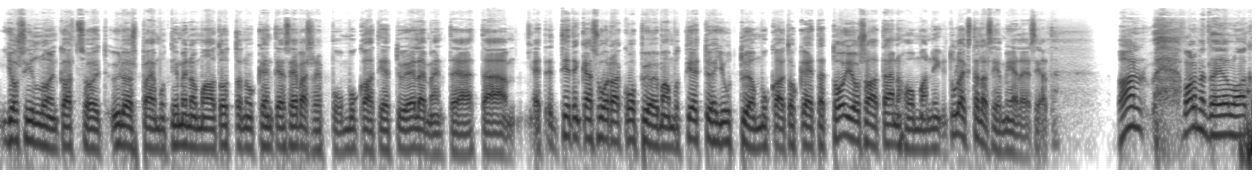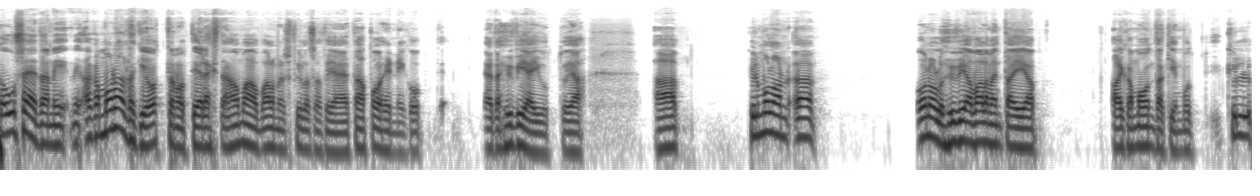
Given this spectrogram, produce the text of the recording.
jo silloin katsoit ylöspäin, mutta nimenomaan olet ottanut kenties eväsreppuun mukaan tiettyjä elementtejä, että et tietenkään suoraan kopioimaan, mutta tiettyjä juttuja mukaan, että okei, että toi osaa tämän homman, niin tuleeko tällaisia mieleen sieltä? Mä oon valmentaja ollut aika useita, niin, niin aika moneltakin ottanut, tiedäks tähän omaan valmennusfilosofiaan ja tapoihin niin kuin, näitä hyviä juttuja. Äh, kyllä mulla on, äh, on ollut hyviä valmentajia aika montakin, mutta kyllä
